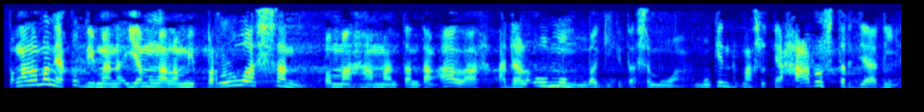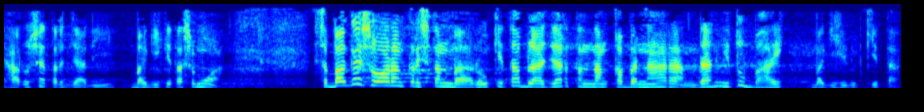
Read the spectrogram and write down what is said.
Pengalaman Yakub di mana ia mengalami perluasan pemahaman tentang Allah adalah umum bagi kita semua. Mungkin maksudnya harus terjadi, harusnya terjadi bagi kita semua. Sebagai seorang Kristen baru, kita belajar tentang kebenaran dan itu baik bagi hidup kita.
